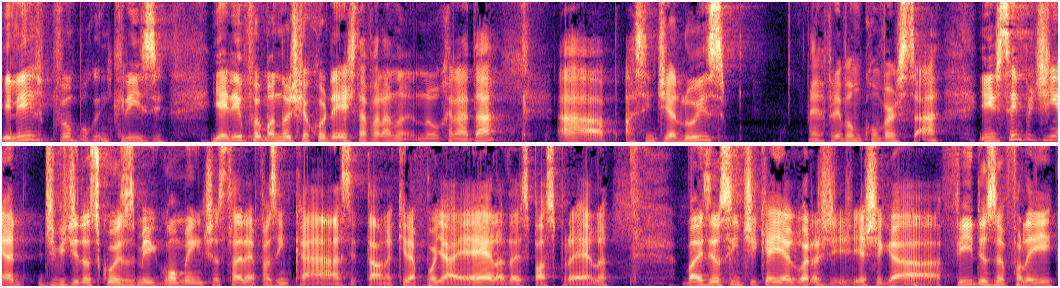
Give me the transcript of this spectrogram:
E ali foi um pouco em crise. E ali foi uma noite que eu acordei, estava lá no, no Canadá, a, acendia a luz. Eu falei, vamos conversar. E a gente sempre tinha dividido as coisas meio igualmente, as tarefas em casa e tal, né? Queria apoiar ela, dar espaço para ela. Mas eu senti que aí agora ia chegar filhos, eu falei,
